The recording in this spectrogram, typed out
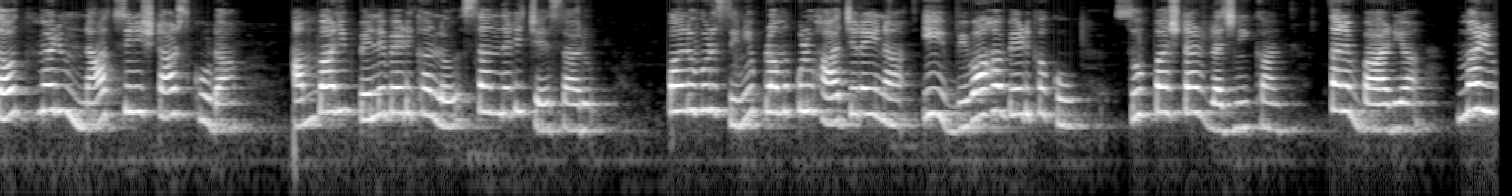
సౌత్ మరియు నార్త్ సినీ స్టార్స్ కూడా అంబానీ పెళ్ళి వేడుకల్లో సందడి చేశారు. పలువురు సినీ ప్రముఖులు హాజరైన ఈ వివాహ వేడుకకు సూపర్ స్టార్ రజనీకాంత్ తన భార్య మరియు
